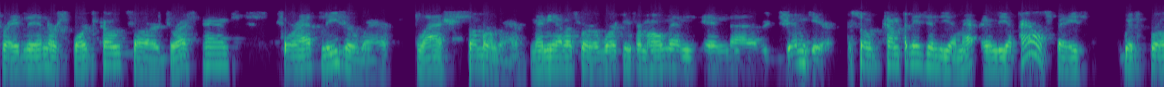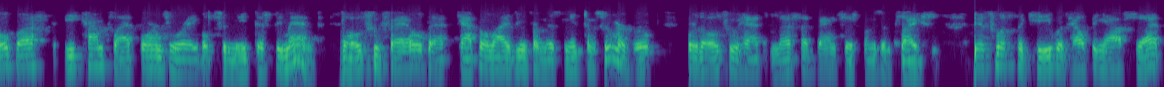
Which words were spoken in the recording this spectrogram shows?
traded in our sports coats or dress pants for athleisure wear slash summer wear. Many of us were working from home in, in uh, gym gear. So companies in the, in the apparel space with robust e-com platforms were able to meet this demand. Those who failed at capitalizing from this new consumer group were those who had less advanced systems in place. This was the key with helping offset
